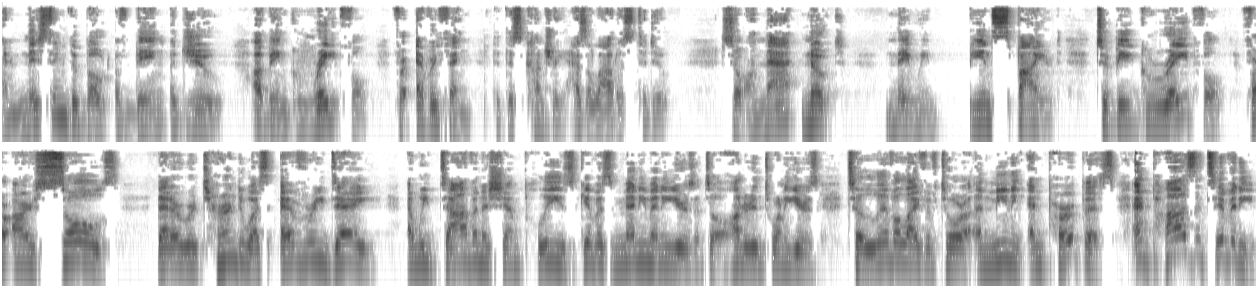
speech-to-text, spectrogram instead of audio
and missing the boat of being a Jew, of being grateful for everything that this country has allowed us to do. So, on that note, may we be inspired to be grateful for our souls that are returned to us every day. And we daven Hashem, please give us many, many years until 120 years to live a life of Torah and meaning and purpose and positivity.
